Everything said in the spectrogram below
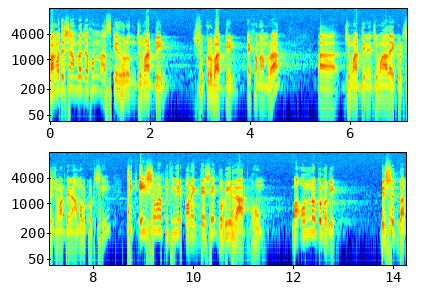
বাংলাদেশে আমরা যখন আজকে ধরুন জুমার দিন, শুক্রবার দিন, এখন আমরা জুমার দিনে জুমা আদায় করছি, জুমার দিনে আমল করছি, ঠিক এই সময় পৃথিবীর অনেক দেশে গভীর রাত, ঘুম, বা অন্য কোনো দিন, বৃহস্পতিবার।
